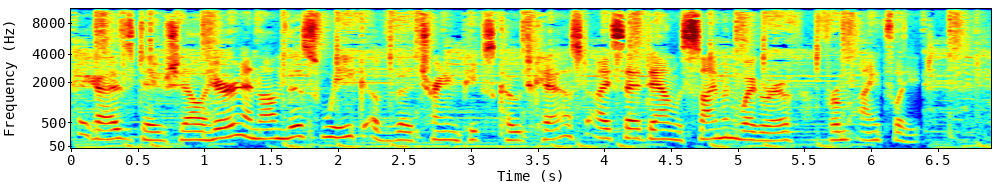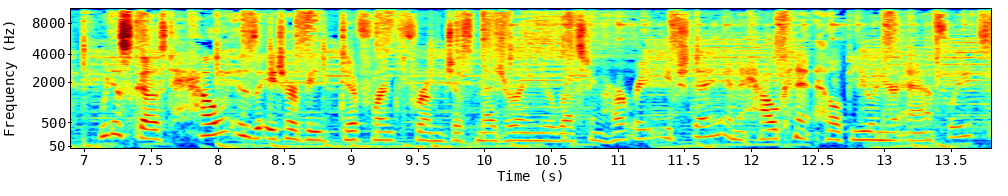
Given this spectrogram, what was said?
Hey guys, Dave Schell here, and on this week of the Training Peaks Coachcast, I sat down with Simon Wegerif from iThlete. We discussed how is HRV different from just measuring your resting heart rate each day, and how can it help you and your athletes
